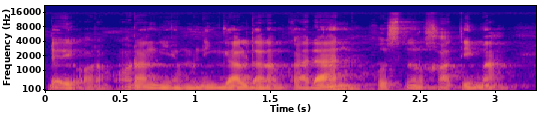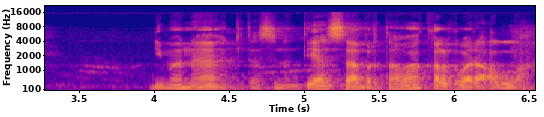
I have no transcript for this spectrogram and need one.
dari orang-orang yang meninggal dalam keadaan husnul khatimah di mana kita senantiasa bertawakal kepada Allah,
